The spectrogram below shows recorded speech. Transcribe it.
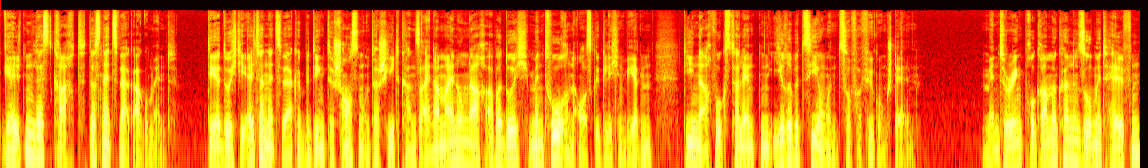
Gelten lässt Kracht das Netzwerkargument. Der durch die Elternnetzwerke bedingte Chancenunterschied kann seiner Meinung nach aber durch Mentoren ausgeglichen werden, die Nachwuchstalenten ihre Beziehungen zur Verfügung stellen. Mentoring-Programme können somit helfen,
